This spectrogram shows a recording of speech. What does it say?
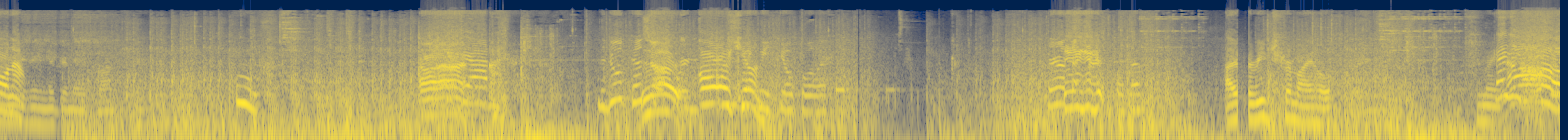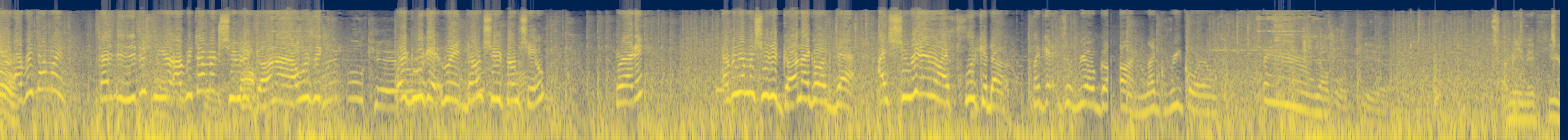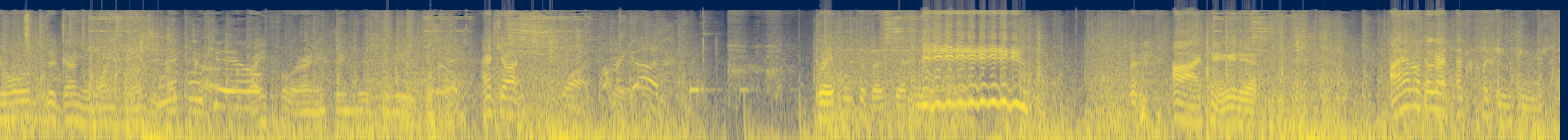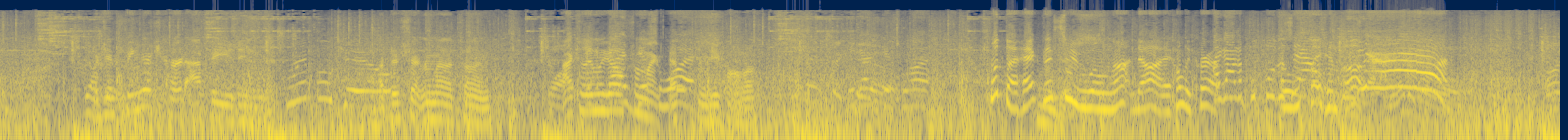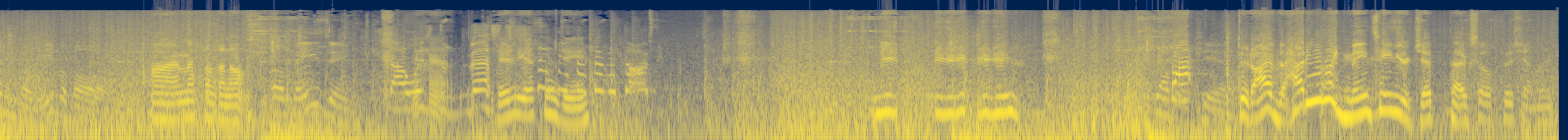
Oh, I'm no. Using the grenade launcher. Uh, Grab. The dual pistol. No. are- Oh, make kill him. me feel cooler. They're not that cool though. I reached for my holster. Guys, No! is it just me or every time I guys, is it just me or every time I shoot a gun, I always like Triple kill. like look at wait, don't shoot, don't shoot. Ready? Every time I shoot a gun, I go like that. I shoot it and I flick it up like it's a real gun, like recoil. Bam. Double kill. I mean, if you hold the gun one hand, Triple like kill. a rifle or anything, there's no recoil. headshot. Why? Oh my god. Rifle's the best weapon. Ah, I can't get it. I have a still got clicking fingers. But your fingers hurt after using Triple kill. after a certain amount of time. Actually, let me go Guys, from my guess what? SMG combo. You guys guess what? What the heck? This dude will not die. Holy crap. I gotta pull I this lit out. him up. Yeah! Unbelievable. I messed something up. Amazing. That was Yeah. the best Here's the SMG. I've ever done. Dude, I've. How do you like maintain your jetpack so efficiently?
